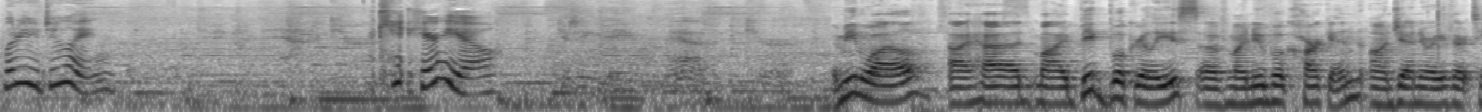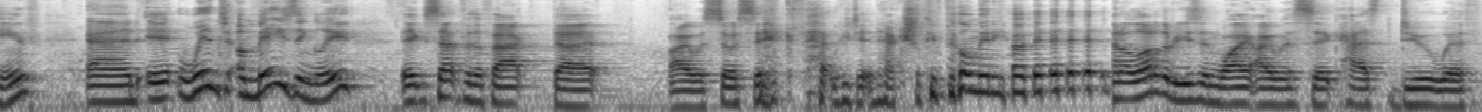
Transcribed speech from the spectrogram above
What are you doing? I can't hear you. Getting a manicure. Meanwhile, I had my big book release of my new book Harken on January 13th, and it went amazingly, except for the fact that I was so sick that we didn't actually film any of it. And a lot of the reason why I was sick has to do with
